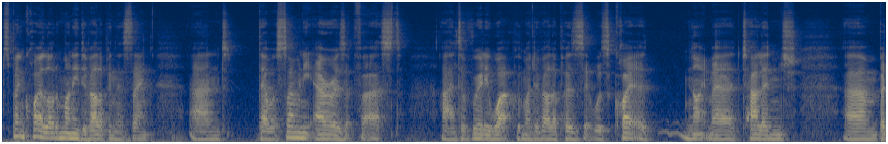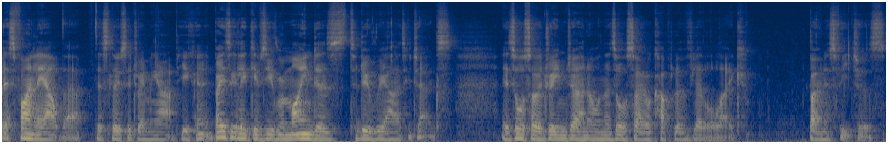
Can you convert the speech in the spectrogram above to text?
spent quite a lot of money developing this thing, and there were so many errors at first I had to really work with my developers. It was quite a nightmare challenge, um, but it's finally out there. This lucid dreaming app, you can it basically gives you reminders to do reality checks. It's also a dream journal, and there's also a couple of little like bonus features.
